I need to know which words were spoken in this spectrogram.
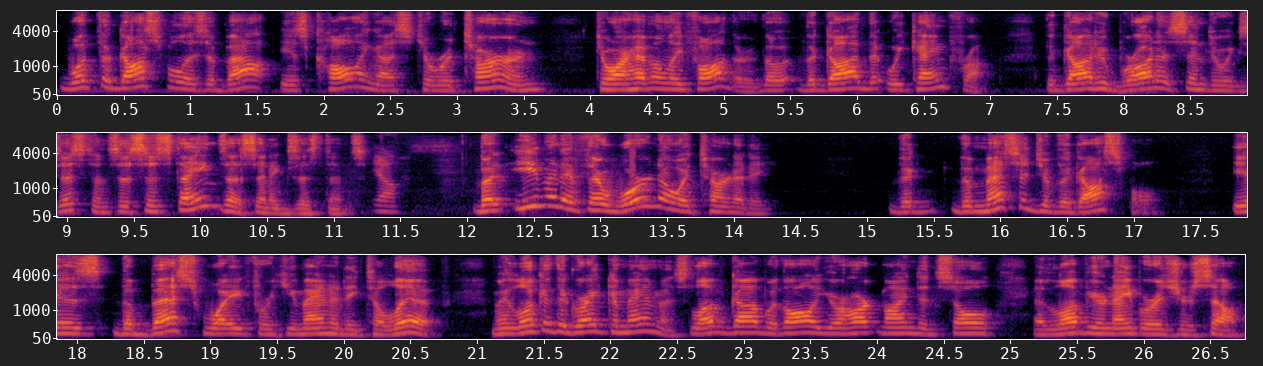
what the gospel is about is calling us to return to our heavenly father the, the god that we came from the god who brought us into existence and sustains us in existence. Yeah. but even if there were no eternity the the message of the gospel is the best way for humanity to live. I mean look at the great commandments. Love god with all your heart mind and soul and love your neighbor as yourself.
